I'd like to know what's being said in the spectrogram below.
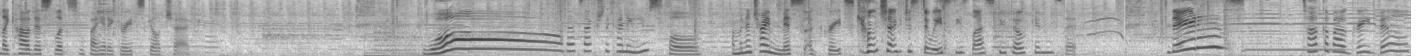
like, how this looks if I hit a great skill check. Whoa, that's actually kind of useful. I'm gonna try miss a great skill check just to waste these last two tokens. That... There it is! Talk about great build.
